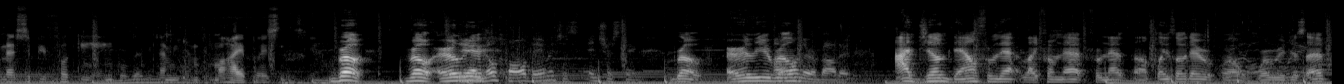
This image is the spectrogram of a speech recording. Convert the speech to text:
mess up your fucking ankles every time you jump from a high place in this game. Bro, bro, Yeah, earlier, no fall damage is interesting. bro, earlier, I bro, wonder about it. I jumped down from that, like from that, from that uh, place over there uh, where we were just at,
